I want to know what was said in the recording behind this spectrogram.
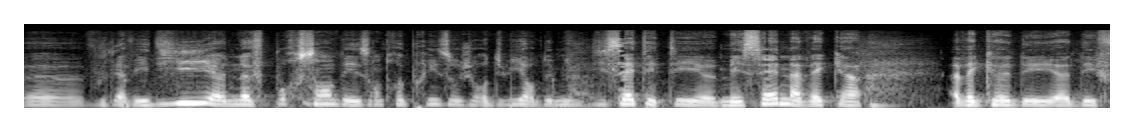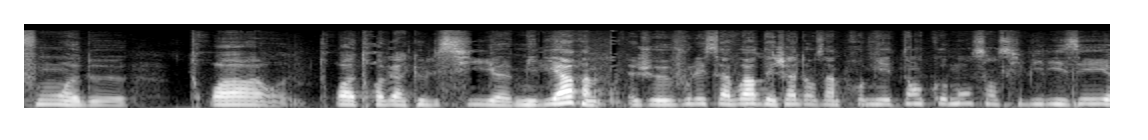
vous avez dit 9% des entreprises aujourd'hui en 2017 étaient mécènes avec avec euh, euh, des, fonds euh, de 3, 3 3,6 milliards. Je voulais savoir déjà dans un premier temps comment sensibiliser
